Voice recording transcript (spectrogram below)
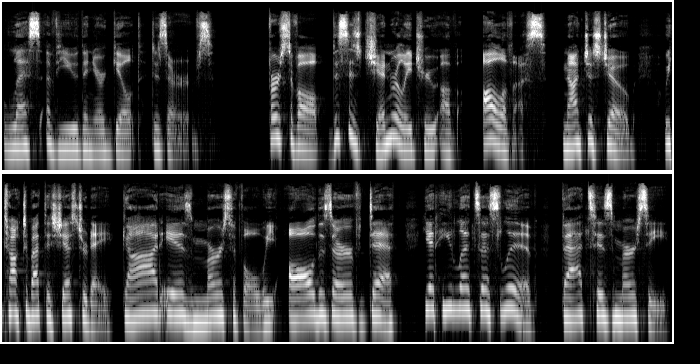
less of you than your guilt deserves." First of all, this is generally true of all of us, not just Job. We talked about this yesterday. God is merciful. We all deserve death, yet he lets us live. That's his mercy.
